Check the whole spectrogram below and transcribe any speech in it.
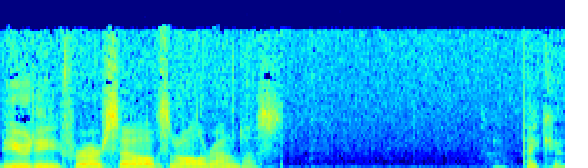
beauty for ourselves and all around us. So, thank you.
